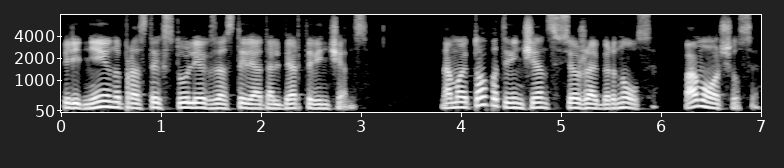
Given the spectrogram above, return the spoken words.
Перед нею на простых стульях застыли Адальберт и Винченц. На мой топот Винченц все же обернулся, поморщился.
